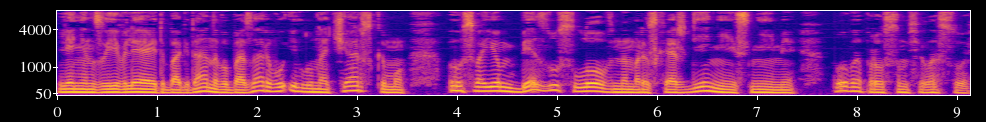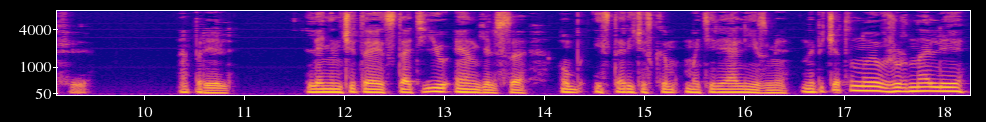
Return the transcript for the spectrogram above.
Ленин заявляет Богданову, Базарову и Луначарскому о своем безусловном расхождении с ними по вопросам философии. Апрель. Ленин читает статью Энгельса об историческом материализме, напечатанную в журнале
